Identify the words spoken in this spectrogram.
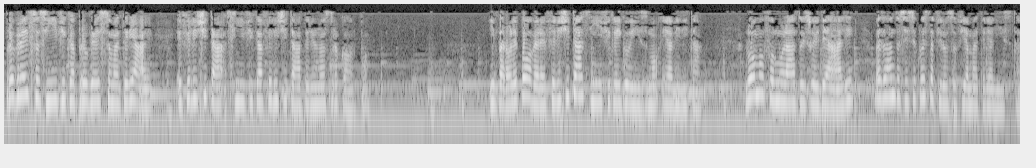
Progresso significa progresso materiale e felicità significa felicità per il nostro corpo. In parole povere, felicità significa egoismo e avidità. L'uomo ha formulato i suoi ideali basandosi su questa filosofia materialista.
